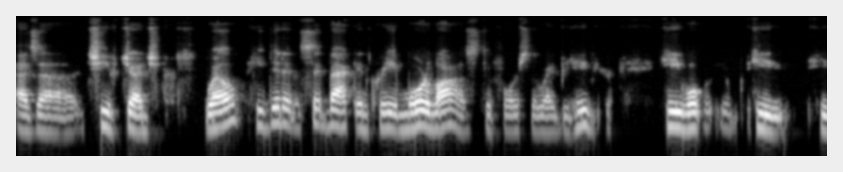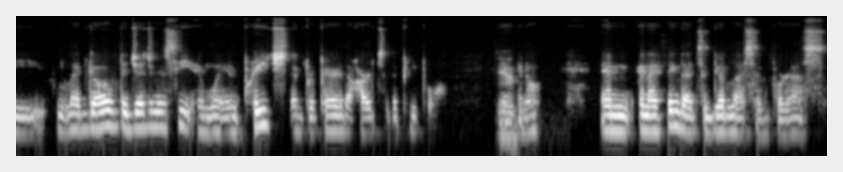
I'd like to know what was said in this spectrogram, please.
as a chief judge. Well he didn't sit back and create more laws to force the right behavior. He he he let go of the judgment seat and went and preached and prepared the hearts of the people Yeah. you know? And and i think that's a good lesson for us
